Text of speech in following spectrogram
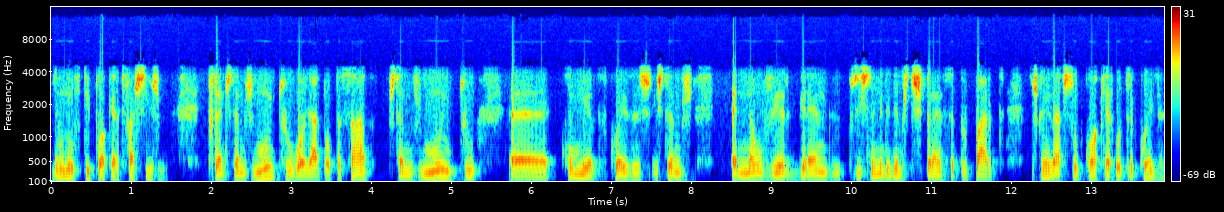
de um novo tipo qualquer de fascismo. Portanto, estamos muito a olhar para o passado, estamos muito uh, com medo de coisas e estamos a não ver grande posicionamento em termos de esperança por parte dos candidatos sobre qualquer outra coisa.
